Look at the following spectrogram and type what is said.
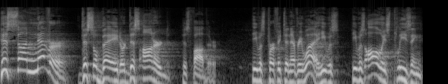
His son never disobeyed or dishonored his father. He was perfect in every way. He was, he was always pleasing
